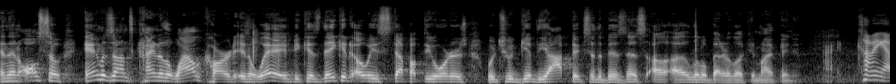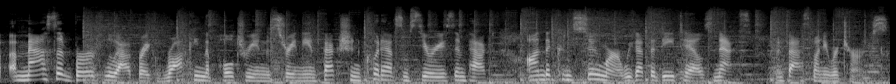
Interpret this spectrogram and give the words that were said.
And then also, Amazon's kind of the wild card in a way because they could always step up the orders, which would give the optics of the business a, a little better look, in my opinion. All right, coming up, a massive bird flu outbreak rocking the poultry industry, and the infection could have some serious impact on the consumer. We got the details next when Fast Money returns.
